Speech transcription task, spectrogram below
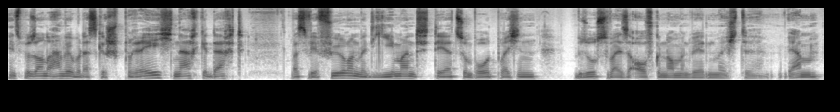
Insbesondere haben wir über das Gespräch nachgedacht, was wir führen mit jemand, der zum Brotbrechen besuchsweise aufgenommen werden möchte. Wir haben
